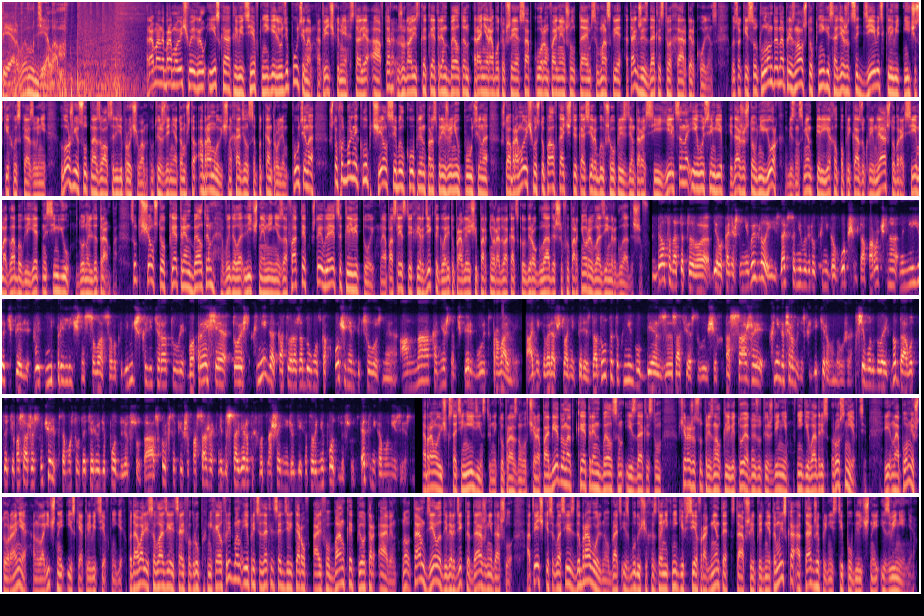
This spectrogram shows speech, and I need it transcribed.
Первым делом. Роман Абрамович выиграл иск о клевете в книге «Люди Путина». Ответчиками стали автор, журналистка Кэтрин Белтон, ранее работавшая с обкором Financial Times в Москве, а также издательство Harper Collins. Высокий суд Лондона признал, что в книге содержится 9 клеветнических высказываний. Ложью суд назвал, среди прочего, утверждение о том, что Абрамович находился под контролем Путина, что футбольный клуб «Челси» был куплен по распоряжению Путина, что Абрамович выступал в качестве кассира бывшего президента России Ельцина и его семьи, и даже что в Нью-Йорк бизнесмен переехал по приказу Кремля, чтобы Россия могла бы влиять на семью Дональда Трампа. Суд счел, что Кэтрин Белтон выдала личное мнение за факты, что является клеветой. О последствиях вердикта говорит управляющий партнер адвокатского бюро Гладышев и партнеры Владимир Гладышев. Белтон от этого дела, конечно, не выиграл, и издательство не выиграло. Книга, в общем-то, опорочена. На нее теперь будет неприлично ссылаться в академической литературе, в прессе. То есть книга, которая задумывалась как очень амбициозная, серьезная, она, конечно, теперь будет провальной. Они говорят, что они пересдадут эту книгу без соответствующих пассажей. Книга все равно дискредитирована уже. Все будут говорить, ну да, вот эти пассажи исключили, потому что вот эти люди подали в суд. А сколько таких же пассажей недостоверных в отношении людей, которые не подали в суд? Это никому не известно. Абрамович, кстати, не единственный, кто праздновал вчера победу над Кэтрин Белсон и издательством. Вчера же суд признал клеветой одно из утверждений в книге в адрес Роснефти. И напомню, что ранее аналогично аналогичные иски о клевете в книге подавали совладелец Альфа-групп Михаил Фридман и председатель совета директоров Альфа-банка Петр Авен. Но там дело до вердикта даже не дошло. Ответчики согласились добровольно убрать из будущих изданий книги все фрагменты, ставшие предметом иска, а также принести публичные извинения.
